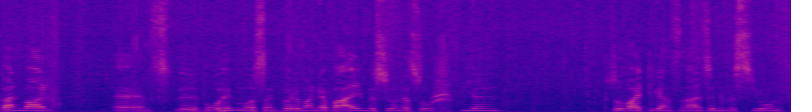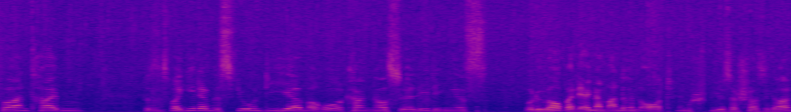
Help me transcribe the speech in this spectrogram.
wann mal äh, ins, äh, wohin muss, dann würde man ja bei allen Missionen das so spielen, soweit die ganzen einzelnen Missionen vorantreiben, bis es bei jeder Mission, die hier im Aurora Krankenhaus zu erledigen ist, oder überhaupt an irgendeinem anderen Ort im Spiel, ist ja scheißegal.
